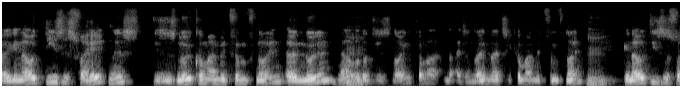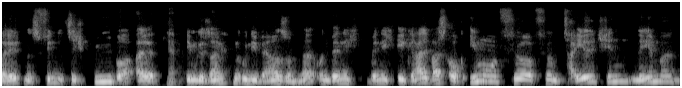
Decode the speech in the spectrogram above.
weil genau dieses Verhältnis, dieses 0, mit 5 9, äh, Nullen ne, mhm. oder dieses 9, also 99, mit 5 9, mhm. genau dieses Verhältnis findet sich überall ja. im gesamten Universum. Ne? Und wenn ich, wenn ich, egal was auch immer für, für ein Teilchen nehme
